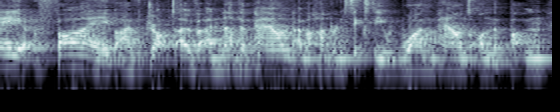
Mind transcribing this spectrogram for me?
day five. I've dropped over another pound. I'm 161 pounds on the button.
